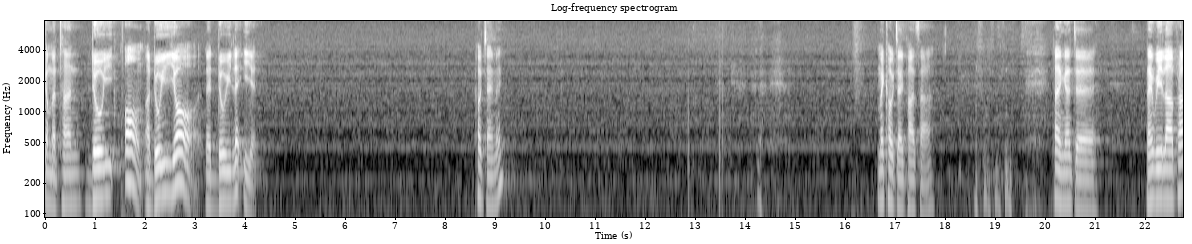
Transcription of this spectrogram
กรรมฐานโดยอ้อมโดยย่อและโดยละเอียด เข้าใจไหมไม่เข้าใจภาษา ถ้าอย่างนั้นจะในเวลาพระ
